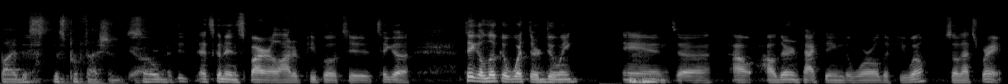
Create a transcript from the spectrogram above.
by this this profession. Yeah. So I think that's going to inspire a lot of people to take a take a look at what they're doing mm-hmm. and mm-hmm. uh, how how they're impacting the world, if you will. So that's great.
